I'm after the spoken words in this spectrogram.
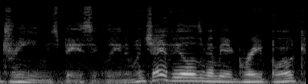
dreams, basically, and which I feel is going to be a great book.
